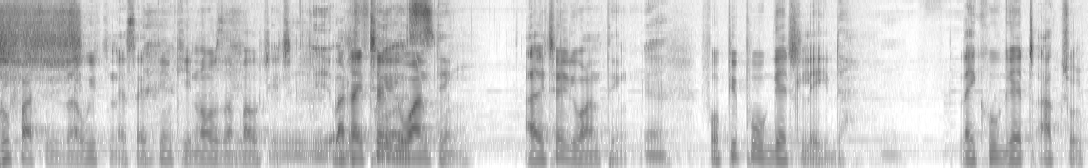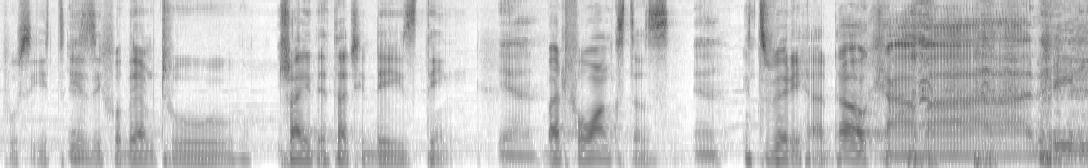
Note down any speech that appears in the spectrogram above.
Rufus is a witness. I think he knows about it. Mm, but i tell you one thing. I'll tell you one thing. Yeah. for people who get laid like who get actual pussy it's easy for them to try the 30 days thing. Yeah. But for wanksters yeah. it's very hard. Oh come on really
